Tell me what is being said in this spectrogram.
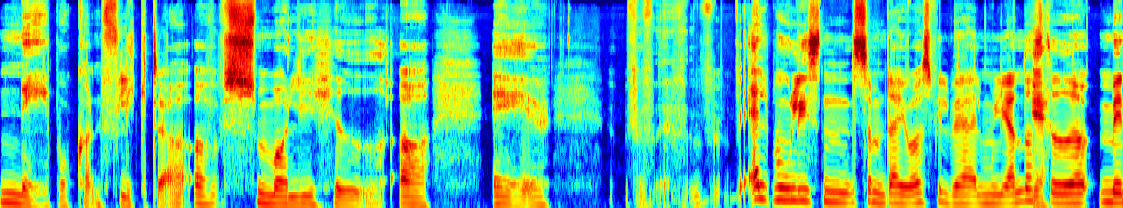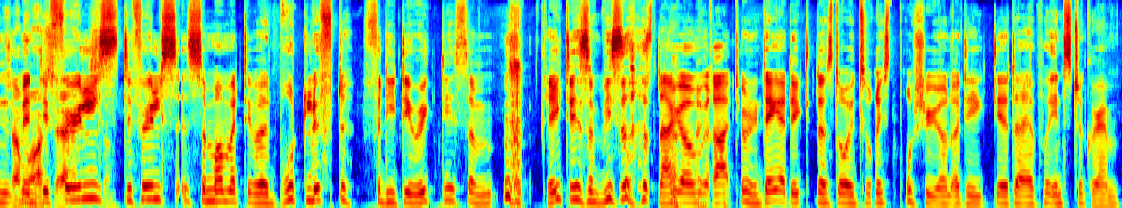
nabokonflikter, og smålighed, og... Øh, alt muligt, sådan, som der jo også vil være alle mulige andre Ja, steder, men, men det, føles, altså. det føles som om, at det var et brudt løfte, fordi det er jo ikke det, som, det er ikke det, som vi sidder og snakker om i radioen i dag, og det er ikke det, der står i turistbrochuren, og det er ikke det, der er på Instagram.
